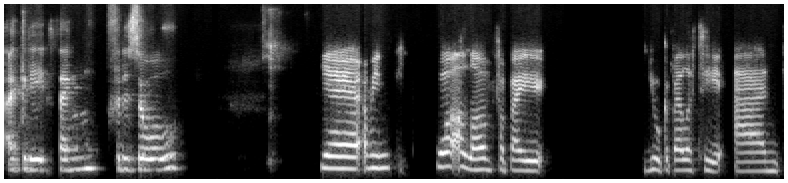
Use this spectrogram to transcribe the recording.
a great thing for us all. Yeah, I mean, what I love about Yogability, and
